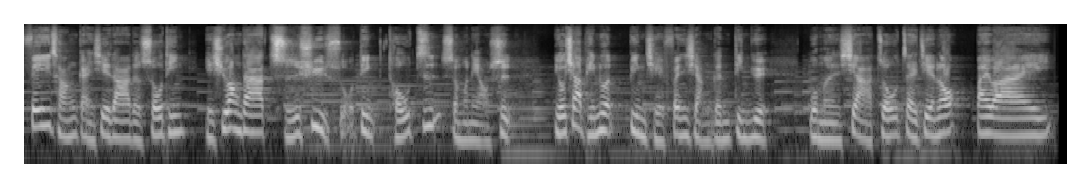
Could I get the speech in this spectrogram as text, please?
非常感谢大家的收听，也希望大家持续锁定投资什么鸟事，留下评论，并且分享跟订阅。我们下周再见喽，拜拜。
